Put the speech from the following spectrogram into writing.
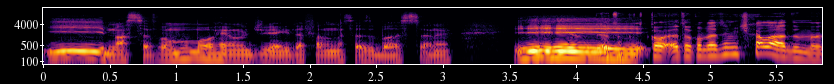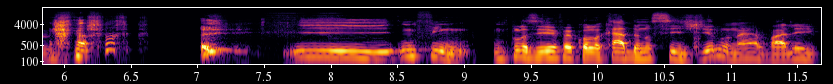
E, nossa, vamos morrer um dia ainda falando essas bosta, né? E. Eu tô, eu tô completamente calado, mano. E, enfim, inclusive foi colocado no sigilo, né? Vale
